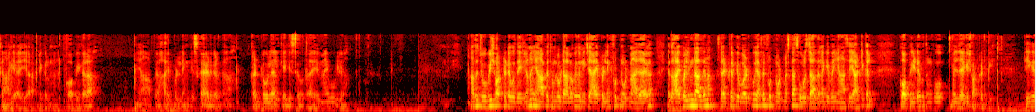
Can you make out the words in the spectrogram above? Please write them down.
कहाँ गया ये आर्टिकल मैंने? कॉपी करा। यहाँ पे हाइपर लिंक इसका ऐड कर देना। कंट्रोल एल के किससे होता है मैं भूल गया। हाँ तो जो भी शॉर्टकट है वो देख लेना। यहाँ पे तुम लोग डालोगे तो नीचे हाइपर लिंक फुट नोट में आ जाएगा। या तो हाइपर लिंक डाल देना सेलेक्ट करके वर्ड को, या फिर फुट नोट में इसका सोर्स डाल देना कि भाई यहाँ से ये आर्टिकल कॉपीड है, वो तुमको मिल जाएगी शॉर्टकट की। ठीक है?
